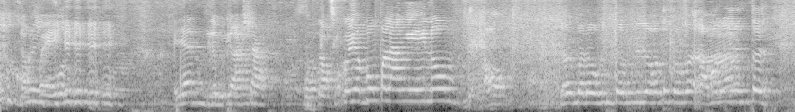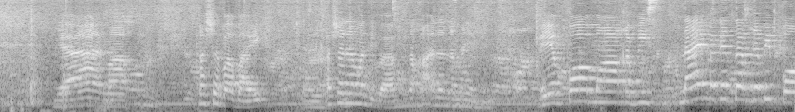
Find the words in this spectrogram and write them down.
ka pa eh. Ayan, hindi ka siya. Si Kuya Bong pala ang iinom. Ako. Kaya marawin tayo nila ako dito. Ako na yun tayo. Yan, mga... Kasya ba, bay? Kasya naman, di ba? Nakaano naman yun. Ayan po, mga kabis... Nay, magandang gabi po.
